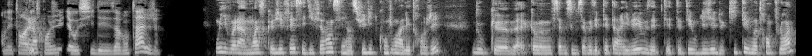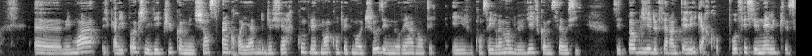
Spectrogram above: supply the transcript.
en étant à l'étranger, il y a aussi des avantages. Oui, voilà. Moi, ce que j'ai fait, c'est différent. C'est un suivi de conjoint à l'étranger. Donc, euh, bah, comme ça, ça, vous est peut-être arrivé, vous avez peut-être été obligé de quitter votre emploi. Euh, mais moi, à l'époque, je l'ai vécu comme une chance incroyable de faire complètement, complètement autre chose et de me réinventer. Et je vous conseille vraiment de le vivre comme ça aussi. Vous n'êtes pas obligé de faire un tel écart professionnel que ce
